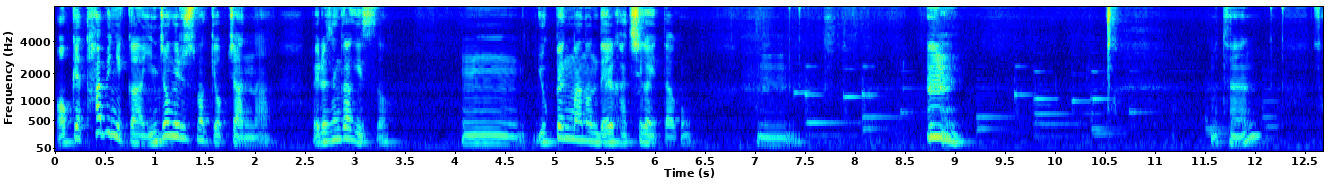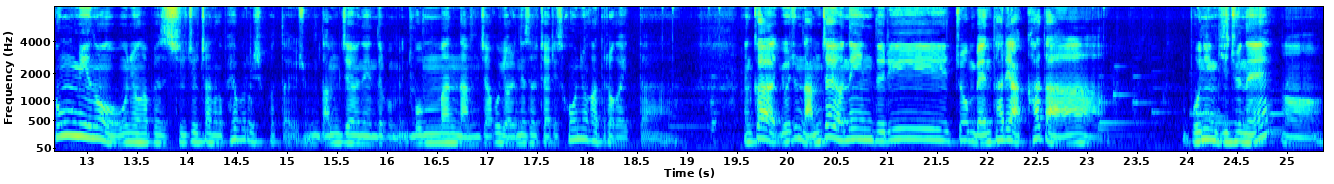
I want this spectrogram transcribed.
업계 탑이니까 인정해 줄 수밖에 없지 않나 뭐 이런 생각이 있어. 음, 600만 원 낼 가치가 있다고. 음. 아무튼 송민호 오은영 앞에서 질질 짜는 거 패버리고 싶었다. 요즘 남자 연예인들 보면 몸만 남자고 14살짜리 소녀가 들어가 있다. 그러니까 요즘 남자 연예인들이 좀 mental이 약하다. 본인 기준에 어.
